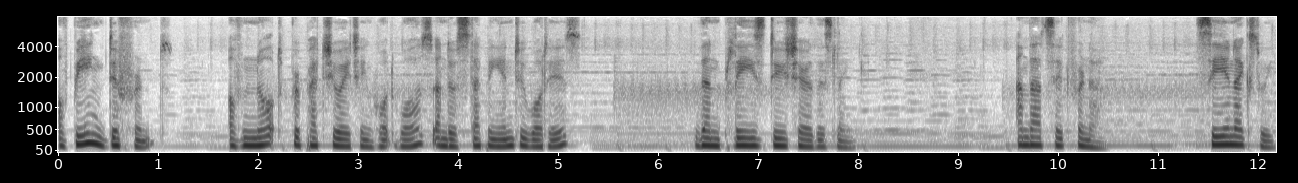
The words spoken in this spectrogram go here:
of being different, of not perpetuating what was and of stepping into what is, then please do share this link. And that's it for now. See you next week.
